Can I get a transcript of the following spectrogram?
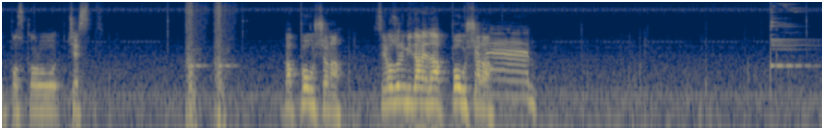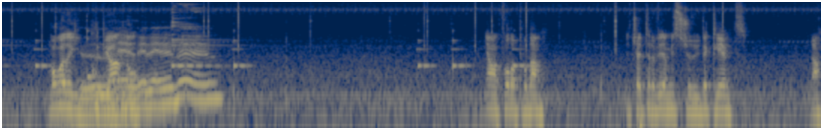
И по-скоро чест. Два полшана. Сериозно ли ми даде два полшана? Мога да ги купя, но... Няма какво да продам. Е, чете да видя, мисля, че дойде клиент. Да.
